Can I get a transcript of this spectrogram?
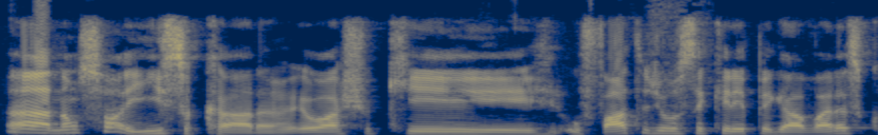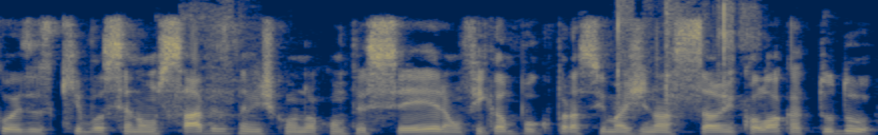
Ah, não só isso, cara. Eu acho que o fato de você querer pegar várias coisas que você não sabe exatamente quando aconteceram, fica um pouco pra sua imaginação e coloca tudo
